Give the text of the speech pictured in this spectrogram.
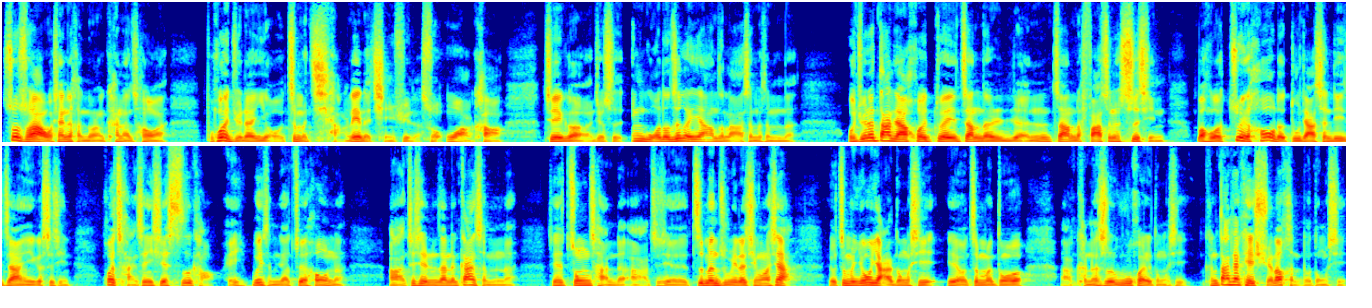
说实话，我相信很多人看了之后啊，不会觉得有这么强烈的情绪的，说哇靠，这个就是英国都这个样子啦，什么什么的。我觉得大家会对这样的人、这样的发生的事情，包括最后的度假胜地这样一个事情，会产生一些思考。哎，为什么叫最后呢？啊，这些人在那干什么呢？这些中产的啊，这些资本主义的情况下。有这么优雅的东西，又有这么多啊，可能是污秽的东西，可能大家可以学到很多东西，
